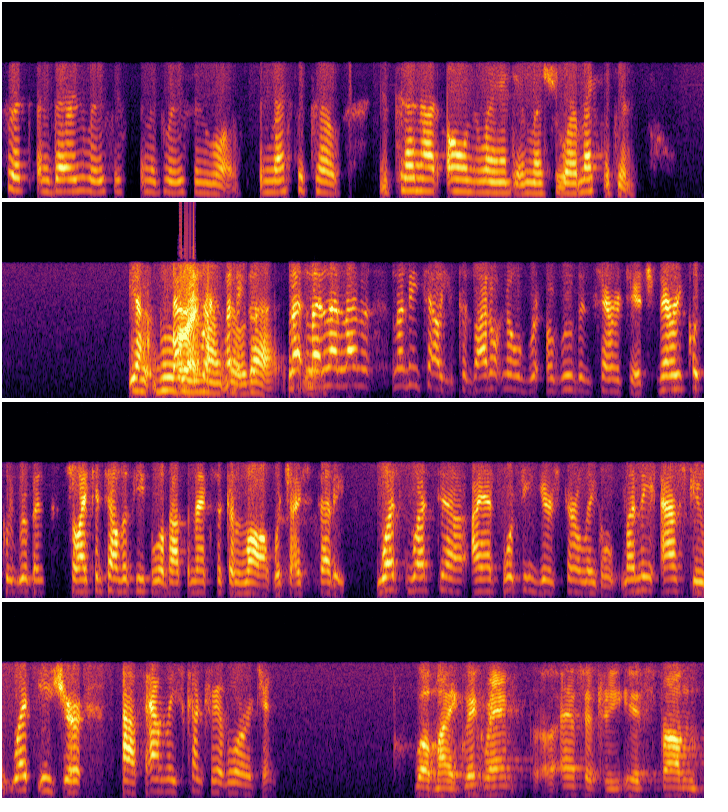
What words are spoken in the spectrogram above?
strict and very racist immigration laws. In Mexico, you cannot own land unless you are Mexican. Yeah, Ruben that's might Let know me, that. Let, let, let, let, let me tell you, because I don't know uh, Ruben's heritage. Very quickly, Ruben, so I can tell the people about the Mexican law, which I studied. What what uh, I had 14 years paralegal. Let me ask you, what is your uh, family's country of origin? Well, my great grand uh, ancestry is from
